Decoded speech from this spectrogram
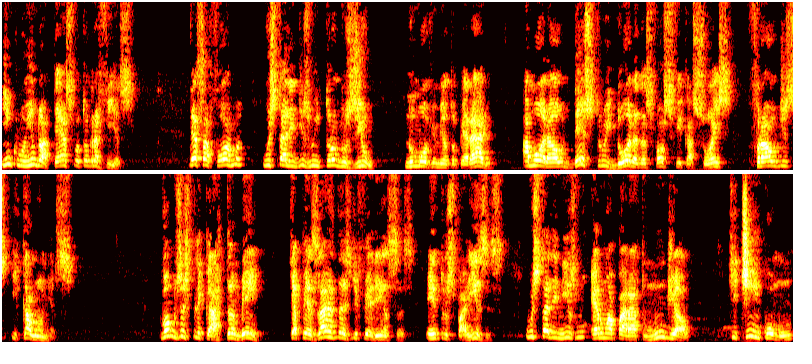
incluindo até as fotografias. Dessa forma, o stalinismo introduziu no movimento operário a moral destruidora das falsificações, fraudes e calúnias. Vamos explicar também que, apesar das diferenças entre os países, o stalinismo era um aparato mundial que tinha em comum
